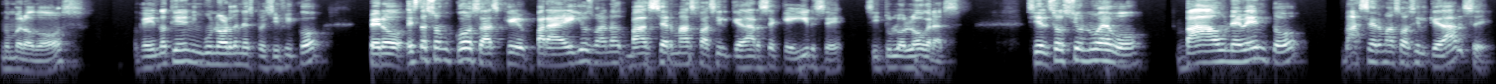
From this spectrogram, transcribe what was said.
número dos, ¿ok? No tiene ningún orden específico, pero estas son cosas que para ellos van a, va a ser más fácil quedarse que irse si tú lo logras. Si el socio nuevo va a un evento, va a ser más fácil quedarse.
